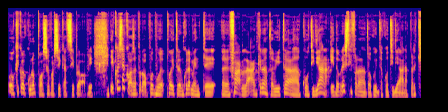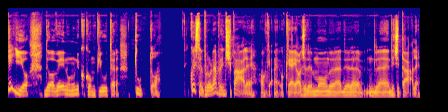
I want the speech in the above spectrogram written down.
o che qualcuno possa farsi i cazzi propri. E questa cosa però puoi, puoi tranquillamente eh, farla anche nella tua vita quotidiana e dovresti farla nella tua vita quotidiana perché io devo avere in un unico computer tutto. Questo è il problema principale, ok, okay oggi del mondo del, del, del digitale.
